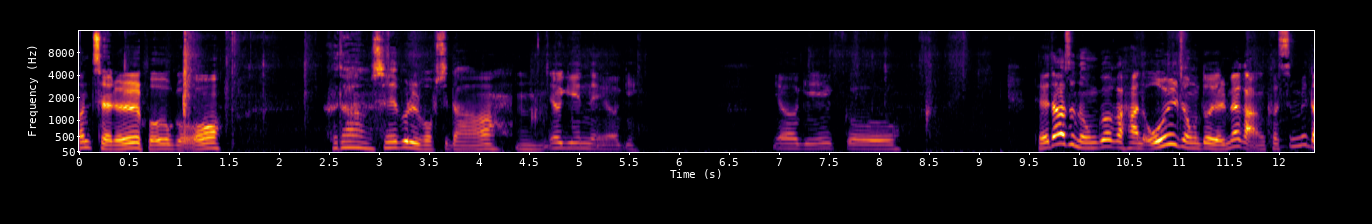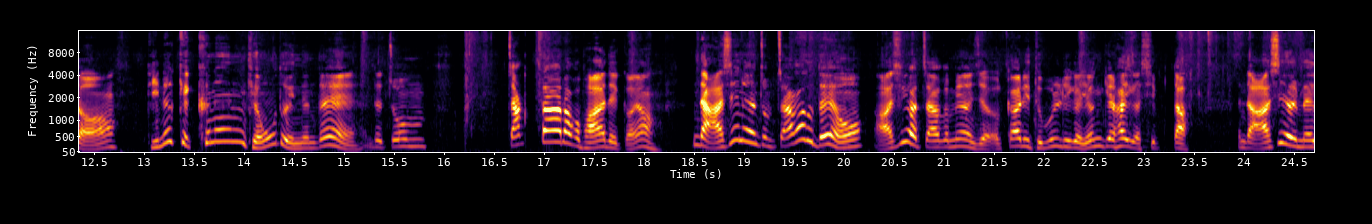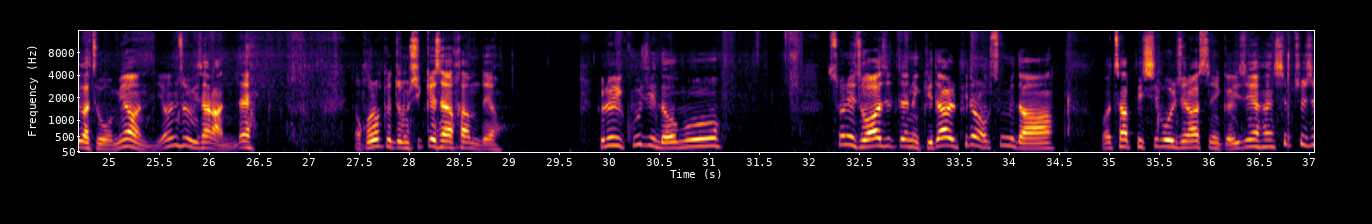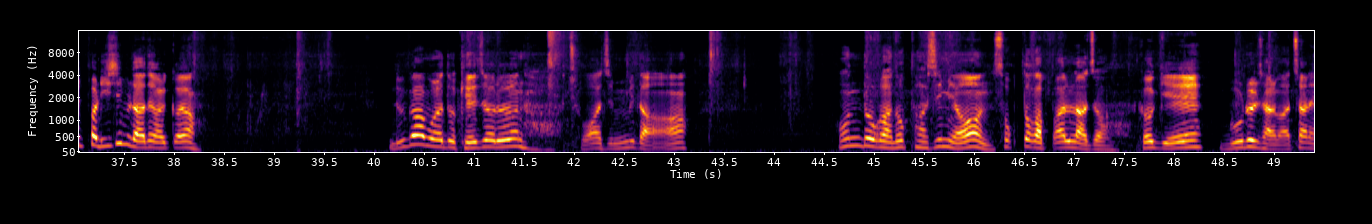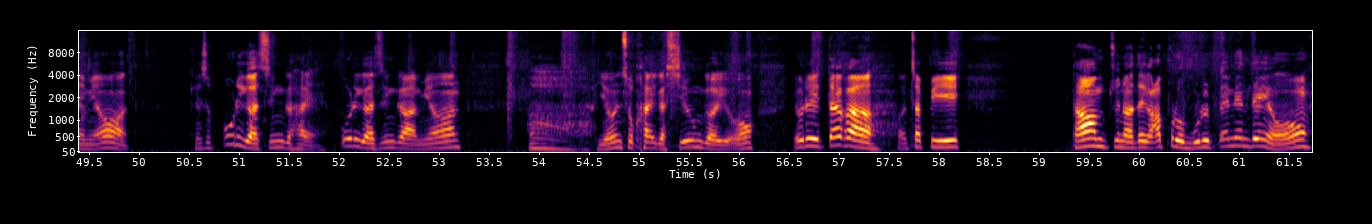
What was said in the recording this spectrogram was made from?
전체를 보고 그 다음 세부를 봅시다. 음, 여기 있네 여기 여기 있고 대다수 농가가 한 5일 정도 열매가 안 컸습니다. 뒤늦게 크는 경우도 있는데 근데 좀 작다라고 봐야 될까요? 근데 아시는 좀 작아도 돼요. 아시가 작으면 이제 엇가리 두블리가 연결하기가 쉽다. 근데 아시 열매가 좋으면 연속이 잘 안 돼. 그렇게 좀 쉽게 생각하면 돼요. 그리고 굳이 너무 손이 좋아질 때는 기다릴 필요는 없습니다. 어차피 15일 지났으니까 이제 한 17, 18, 20일 다 돼갈 거야. 누가 뭐래도 계절은 하, 좋아집니다. 온도가 높아지면 속도가 빨라져. 거기에 물을 잘 맞춰내면 계속 뿌리가 증가해. 뿌리가 증가하면 아, 연속하기가 쉬운 거요. 요래 있다가 어차피 다음 주나 내가 앞으로 물을 빼면 돼요.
